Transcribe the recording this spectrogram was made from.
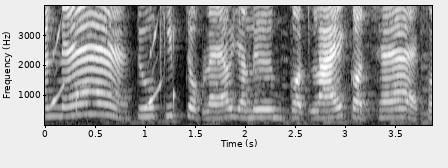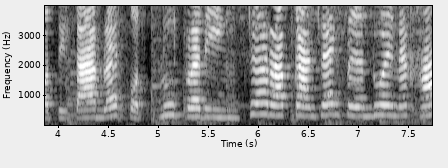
ฮันแน่ดูคลิปจบแล้วอย่าลืมกดไลค์ กดแชร์ กดติดตามและกดรูปกระดิ่ง เพื่อรับการแจ้งเตือนด้วยนะคะ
